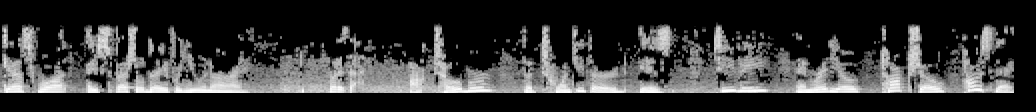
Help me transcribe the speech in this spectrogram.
guess what? A special day for you and I. What is that? October the 23rd is TV and radio talk show host day.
